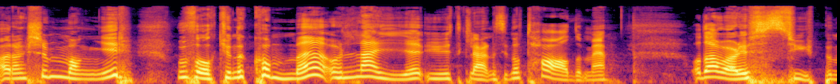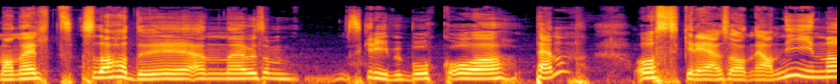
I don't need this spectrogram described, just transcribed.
arrangementer hvor folk kunne komme og leie ut klærne sine og ta dem med. Og da var det jo supermanuelt. Så da hadde vi en eh, liksom, skrivebok og penn og skrev sånn Ja, Nina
